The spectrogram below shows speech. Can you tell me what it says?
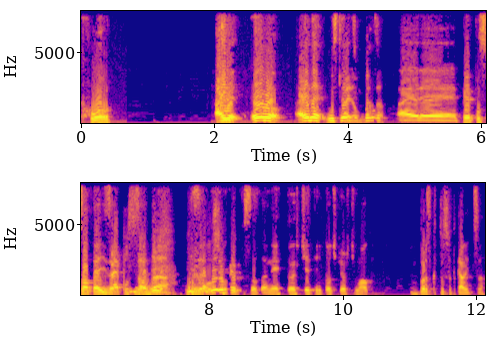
Хлор. Айде, Ево, айде, мислете момчета. бързо. Айде, Пепосота, изра... Пепосота. изравни изравни ли Пепосота. Пепосота? Не, т.е. 4 точки още малко. Бърз като светкавица.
